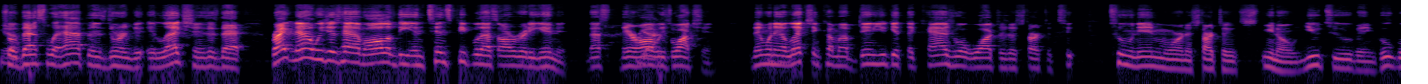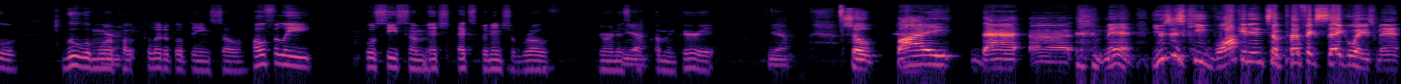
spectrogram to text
Yeah. So that's what happens during the elections is that right now we just have all of the intense people that's already in it. That's they're yeah. always watching. Then when the mm-hmm. election come up, then you get the casual watchers that start to t- tune in more and start to you know YouTube and Google Google more yeah. po- political things. So hopefully we'll see some ex- exponential growth during this yeah. upcoming period. Yeah. So by that, uh, man, you just keep walking into perfect segues, man.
